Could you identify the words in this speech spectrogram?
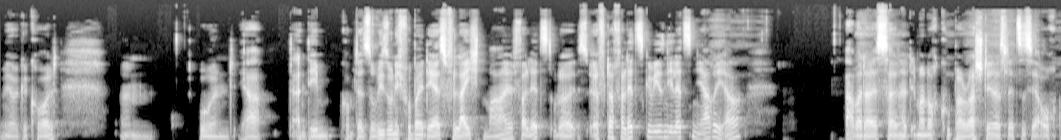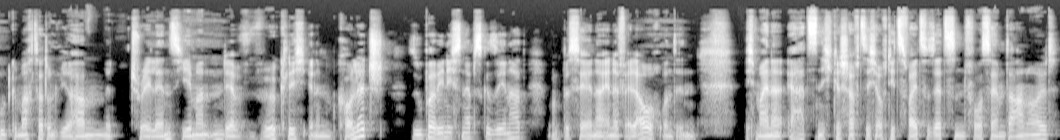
äh, ja, gecallt. Ähm, und ja, an dem kommt er sowieso nicht vorbei. Der ist vielleicht mal verletzt oder ist öfter verletzt gewesen die letzten Jahre, ja. Aber da ist halt, halt immer noch Cooper Rush, der das letztes Jahr auch gut gemacht hat. Und wir haben mit Trey Lance jemanden, der wirklich in einem College super wenig Snaps gesehen hat und bisher in der NFL auch. Und in, ich meine, er hat es nicht geschafft, sich auf die zwei zu setzen vor Sam Darnold,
